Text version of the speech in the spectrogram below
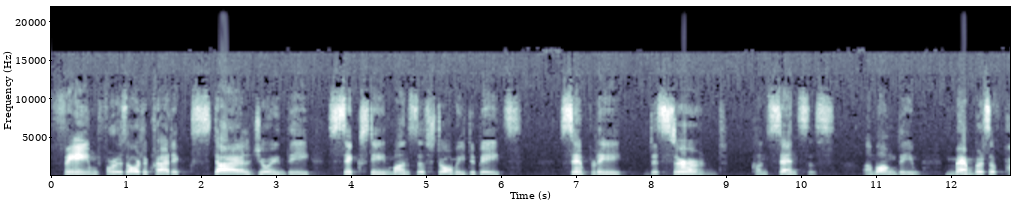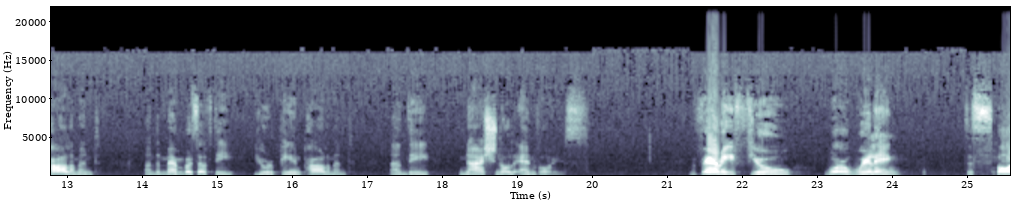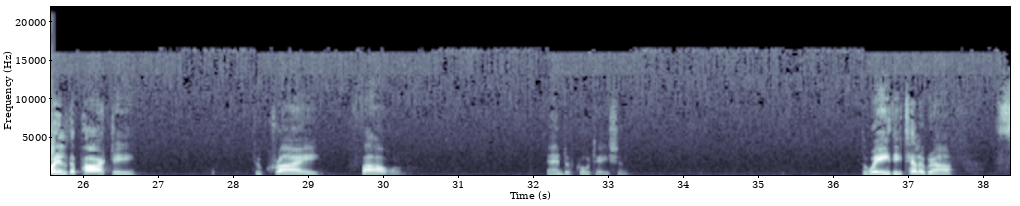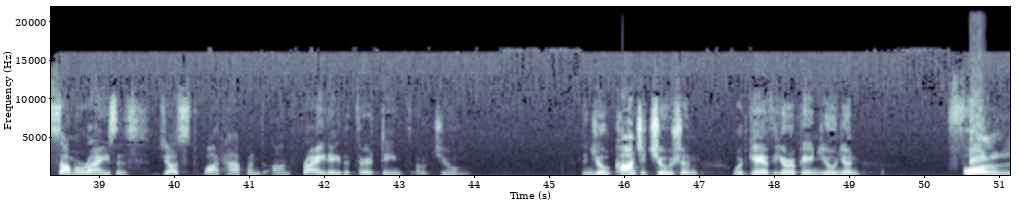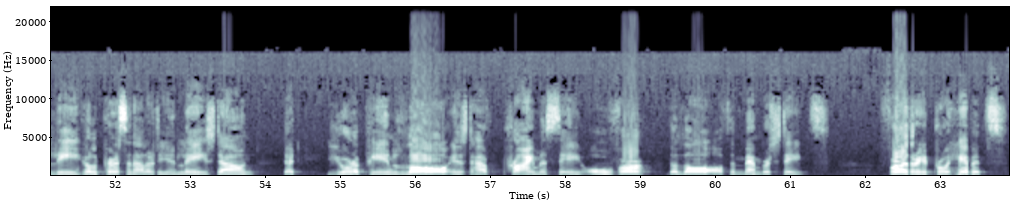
famed for his autocratic style during the 16 months of stormy debates, simply discerned consensus among the members of Parliament and the members of the European Parliament and the national envoys. Very few were willing to spoil the party, to cry foul. End of quotation. The way the Telegraph summarizes just what happened on Friday, the 13th of June. The new constitution would give the European Union full legal personality and lays down that European law is to have primacy over the law of the member states. Further, it prohibits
